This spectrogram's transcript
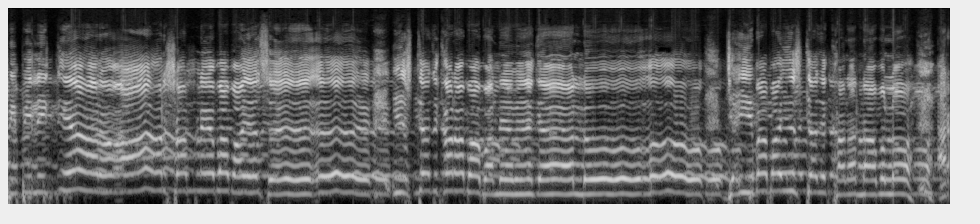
পিপিলিকে আর আর সামনে বাবা এসে, স্টেজ খানা বাবা নেমে গেল। যেই বাবা স্টেজ খানা নামলো আর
